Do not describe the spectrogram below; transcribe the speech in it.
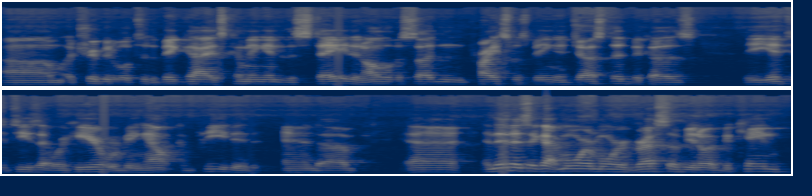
um, attributable to the big guys coming into the state, and all of a sudden price was being adjusted because the entities that were here were being outcompeted. And uh, uh, and then as it got more and more aggressive, you know, it became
